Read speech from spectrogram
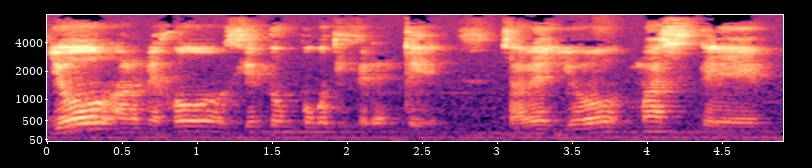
Yo a lo mejor siento un poco diferente, ¿sabes? Yo más de eh,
